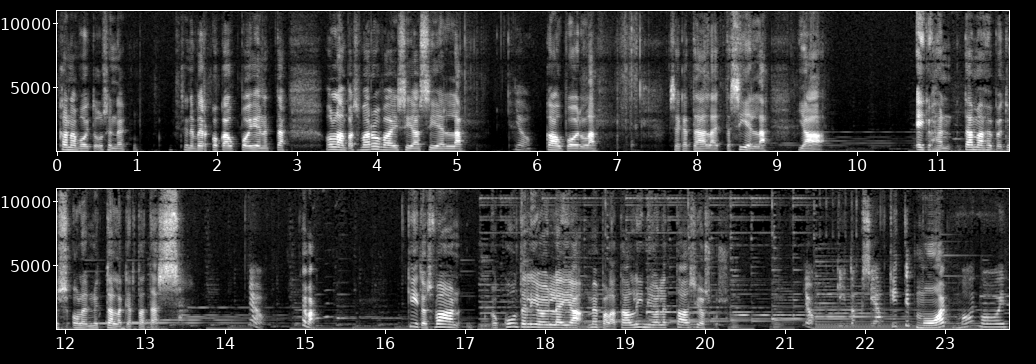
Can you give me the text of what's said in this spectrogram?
kanavoituu sinne, sinne verkkokauppoihin, että ollaanpas varovaisia siellä Joo. kaupoilla sekä täällä että siellä. Ja eiköhän tämä höpötys ole nyt tällä kertaa tässä. Joo. Hyvä. Kiitos vaan kuuntelijoille ja me palataan linjoille taas joskus. Joo. Kiitoksia. Kiitti, moi! Moi moi!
